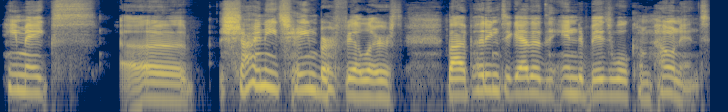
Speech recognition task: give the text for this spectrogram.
he makes uh, shiny chamber fillers by putting together the individual components.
